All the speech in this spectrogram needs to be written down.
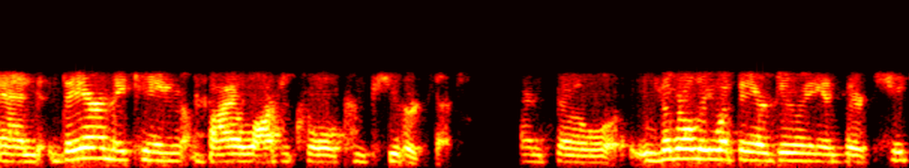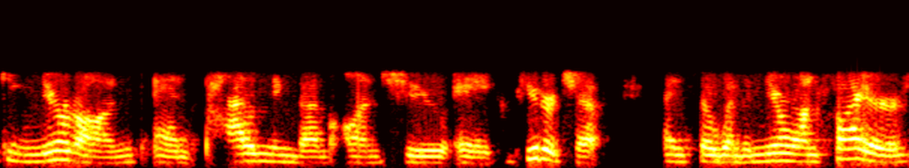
and they are making biological computer chips. And so, literally, what they are doing is they're taking neurons and patterning them onto a computer chip. And so, when the neuron fires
